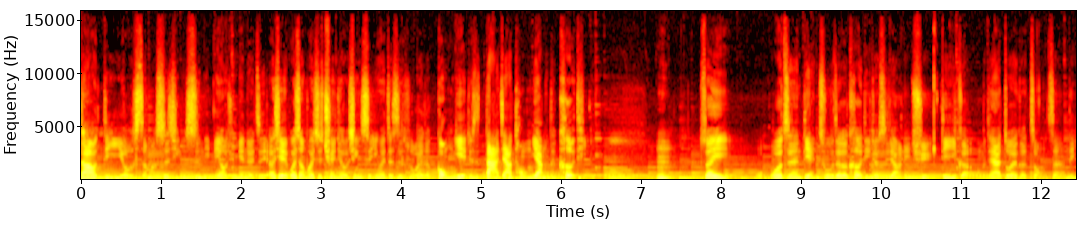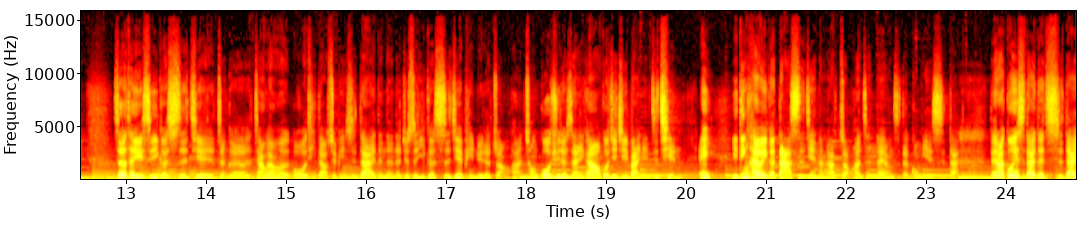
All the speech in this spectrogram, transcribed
到底有什么事情是你没有去面对自己？而且为什么会是全球性？是因为这是所谓的共业，就是大家同样的课题。嗯，所以。我我只能点出这个课题，就是要你去第一个，我们现在做一个总整理。这特也是一个世界整个，像刚刚偶尔提到水平时代等等的，就是一个世界频率的转换。从过去的时代，你看到过去几百年之前，哎，一定还有一个大事件让它转换成那样子的工业时代。嗯，等到工业时代的时代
